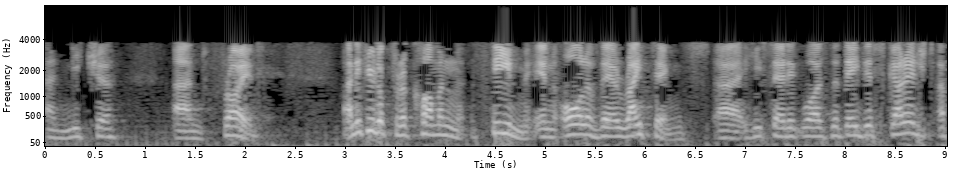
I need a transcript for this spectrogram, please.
and Nietzsche and Freud. And if you look for a common theme in all of their writings, uh, he said it was that they discouraged a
